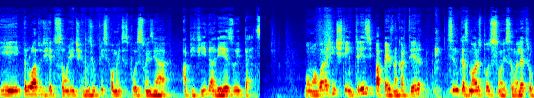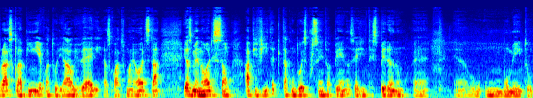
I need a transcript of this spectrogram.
E pelo lado de redução, a gente reduziu principalmente as posições em Apivida, Arezo e Pets. Bom, agora a gente tem 13 papéis na carteira, sendo que as maiores posições são Eletrobras, Clabin, Equatorial e VEG, as quatro maiores, tá? E as menores são Apivida, que está com 2% apenas, e a gente está esperando é, é, um, um, momento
